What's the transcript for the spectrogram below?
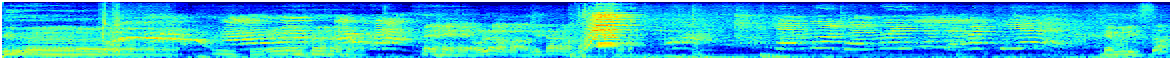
으아. 올라가 봐 언니 따라가 봐. 괴물 괴물 있는 괴물 피해. 괴물이 있어?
